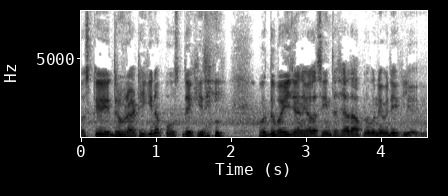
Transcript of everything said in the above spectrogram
उसकी ध्रुव राठी की ना पोस्ट देखी थी, वो दुबई जाने वाला सीन था, शायद आप लोगों ने भी देख लिया होगी।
